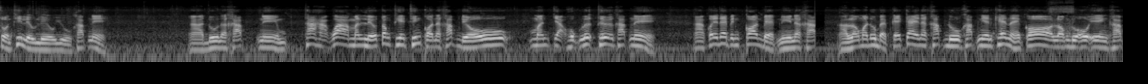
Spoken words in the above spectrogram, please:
ส่วนที่เหลวๆอยู่ครับนี่อ่าดูนะครับนี่ถ้าหากว่ามันเหลวต้องเททิ้งก่อนนะครับ เดี๋ยวมันจะหกเลอะเทอะครับนี่อ่าก็จะได้เป็นก้อนแบบนี้นะครับอ่าลองมาดูแบบใกล้ๆนะครับ ดูครับเนียนแค่ไหนก็ลองดูเอาเองครับ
